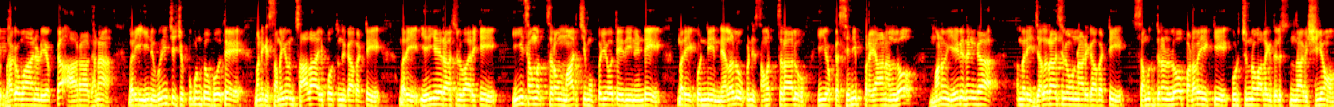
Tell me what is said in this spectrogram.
భగవానుడి యొక్క ఆరాధన. మరి ఈయన గురించి చెప్పుకుంటూ పోతే మనకి సమయం చాలా అయిపోతుంది కాబట్టి మరి ఏ ఏ రాశుల వారికి ఈ సంవత్సరం మార్చి ముప్పయో తేదీ నుండి మరి కొన్ని నెలలు కొన్ని సంవత్సరాలు ఈ యొక్క శని ప్రయాణంలో మనం ఏ విధంగా మరి జలరాశిలో ఉన్నాడు కాబట్టి సముద్రంలో పడవ ఎక్కి కూర్చున్న వాళ్ళకి తెలుస్తుంది ఆ విషయం.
